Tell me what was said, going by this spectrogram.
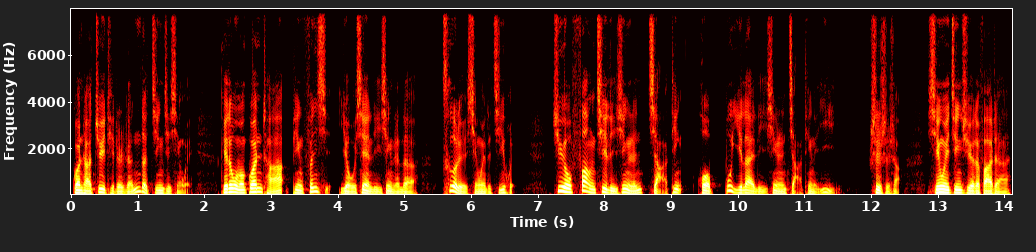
观察具体的人的经济行为，给了我们观察并分析有限理性人的策略行为的机会，具有放弃理性人假定或不依赖理性人假定的意义。事实上，行为经济学的发展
